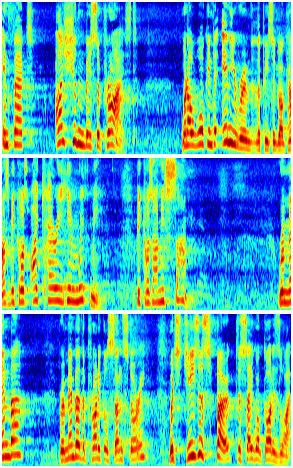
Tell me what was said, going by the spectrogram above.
In fact, I shouldn't be surprised when I walk into any room that the peace of God comes because I carry him with me because I'm his son. Remember, remember the prodigal son story, which Jesus spoke to say what God is like.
